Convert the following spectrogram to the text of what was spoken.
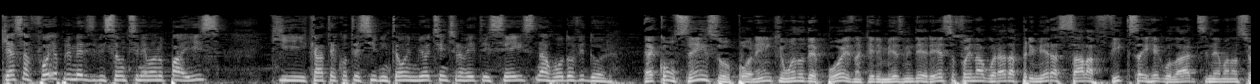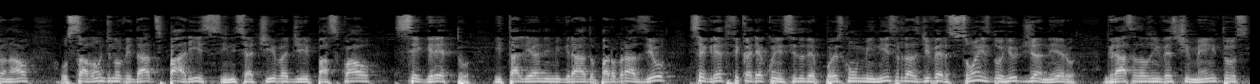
que essa foi a primeira exibição de cinema no país, que, que ela tem acontecido então em 1896 na Rua do Ouvidor. É consenso, porém, que um ano depois, naquele mesmo endereço, foi inaugurada a primeira sala fixa e regular de cinema nacional, o Salão de Novidades Paris, iniciativa de Pascoal Segreto, italiano imigrado para o Brasil. Segreto ficaria conhecido depois como ministro das diversões do Rio de Janeiro, graças aos investimentos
